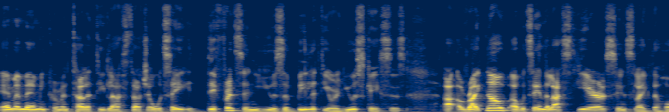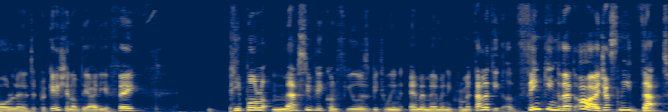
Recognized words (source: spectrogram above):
MMM incrementality, last touch. I would say difference in usability or use cases. Uh, right now, I would say in the last year, since like the whole uh, deprecation of the IDFA, people massively confused between MMM and incrementality, uh, thinking that oh, I just need that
